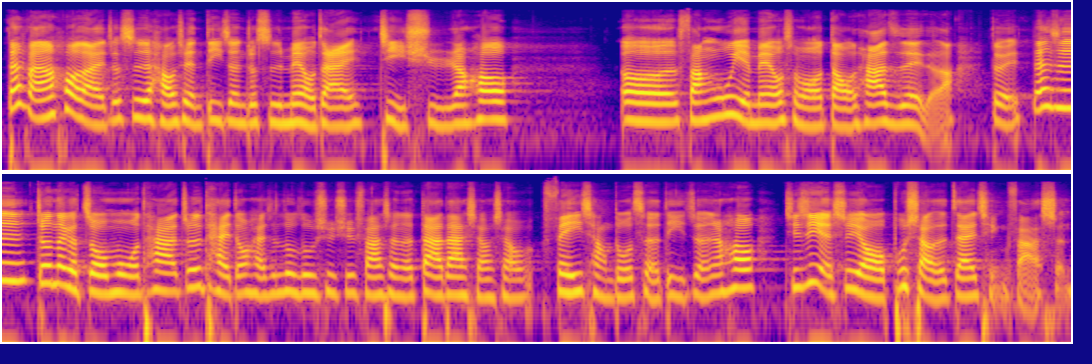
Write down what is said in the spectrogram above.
但反正后来就是好险，地震就是没有再继续，然后呃房屋也没有什么倒塌之类的啦。对，但是就那个周末，它就是台东还是陆陆续续发生了大大小小非常多次的地震，然后其实也是有不少的灾情发生。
